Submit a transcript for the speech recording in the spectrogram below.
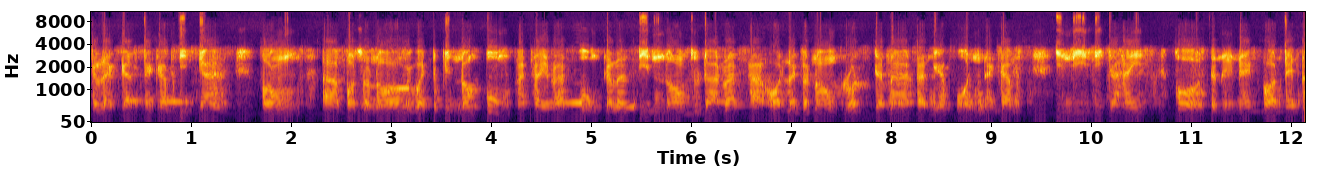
กันแล้วกันนะครับทีมงานของอปชนไม่ว่าจะเป็นน้องปุ้มอาทัยรัตน์วงกาลสินน้องสุดารัตน์ขาอ่อนและก็น้องรจนาธัญผลนะครับ ยินดีที่จะให้ข้อเสนอแนะข้อแนะน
